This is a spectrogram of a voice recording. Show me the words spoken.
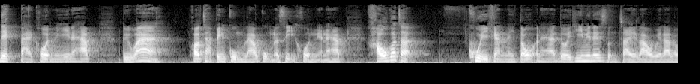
เด็ก 8 คนนี้นะครับ หรือว่าพอจัดเป็นกลุ่มแล้วกลุ่มละ 4 คนเนี่ยนะครับเขาก็จะคุยกันในโต๊ะนะฮะโดยที่ไม่ได้สนใจเราเวลาเรา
